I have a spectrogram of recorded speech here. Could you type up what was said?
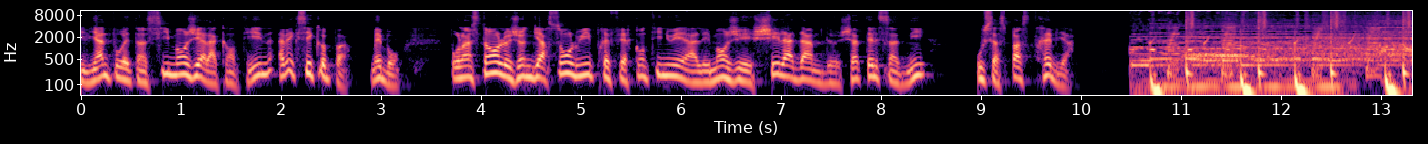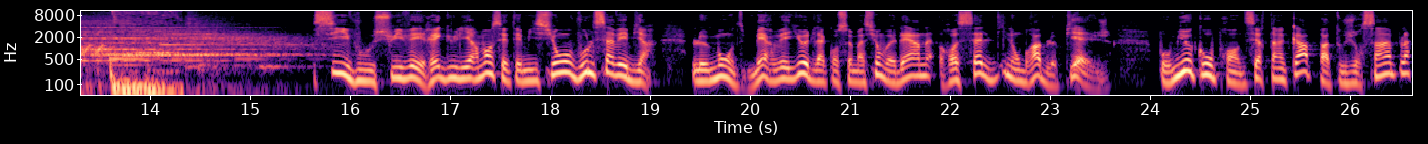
Kylian pourrait ainsi manger à la cantine avec ses copains. Mais bon, pour l'instant, le jeune garçon, lui, préfère continuer à aller manger chez la dame de Châtel-Saint-Denis, où ça se passe très bien. Si vous suivez régulièrement cette émission, vous le savez bien, le monde merveilleux de la consommation moderne recèle d'innombrables pièges. Pour mieux comprendre certains cas, pas toujours simples,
